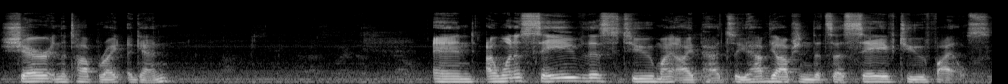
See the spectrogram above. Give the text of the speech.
share in the top right again. And I want to save this to my iPad. So you have the option that says save to files.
